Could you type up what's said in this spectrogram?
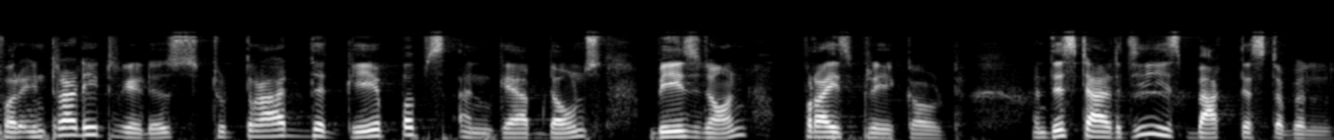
for intraday traders to trade the gap ups and gap downs based on price breakout. And this strategy is back testable.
